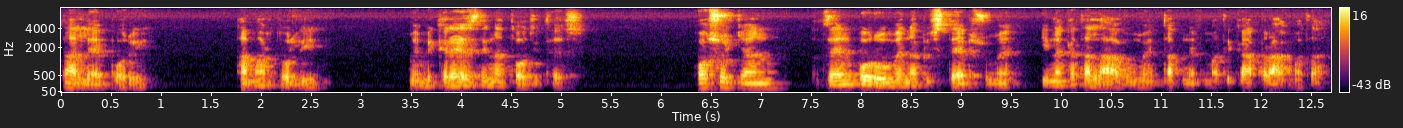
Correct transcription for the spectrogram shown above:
ταλέποροι, αμαρτωλοί, με μικρές δυνατότητες, όσο κι αν δεν μπορούμε να πιστέψουμε ή να καταλάβουμε τα πνευματικά πράγματα,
